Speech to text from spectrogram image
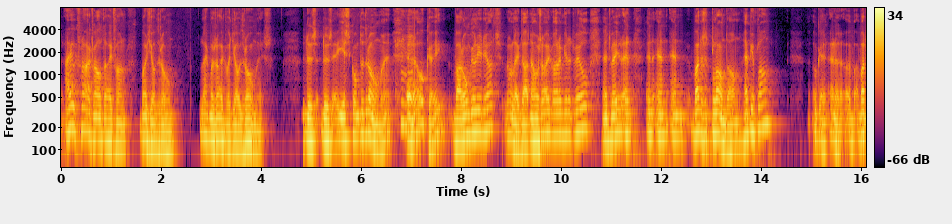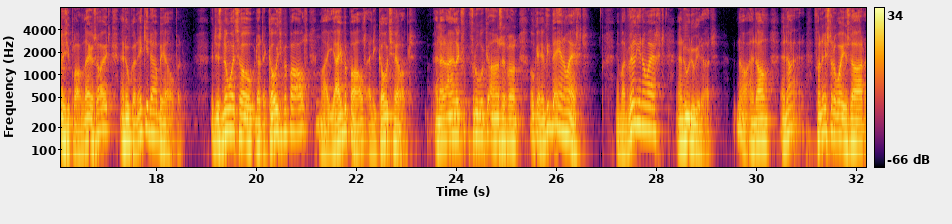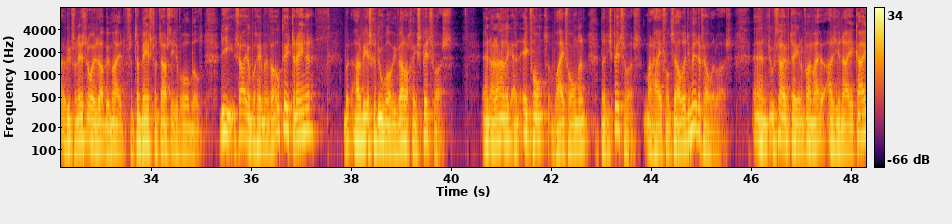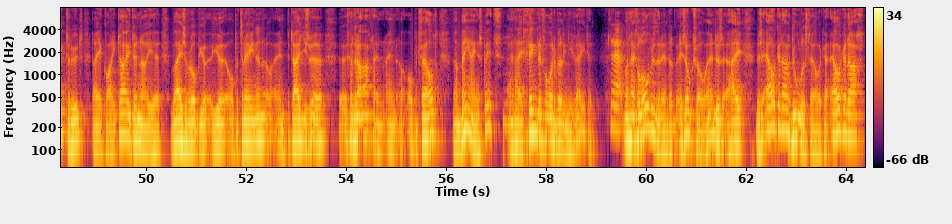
Eigenlijk vraag ik ze altijd van, wat is jouw droom? Leg maar eens uit wat jouw droom is. Dus, dus eerst komt de droom, hè. En dan, oké, waarom wil je dat? Dan leg dat nou eens uit waarom je dat wil. En, tweede, en, en, en, en wat is het plan dan? Heb je een plan? Oké, en eh, wat is je plan? Leg eens uit. En hoe kan ik je daarbij helpen? Het is nooit zo dat de coach bepaalt, maar jij bepaalt en die coach helpt. En uiteindelijk vroeg ik aan ze van, oké, wie ben je nou echt? En wat wil je nou echt? En hoe doe je dat? Nou, en dan, en dan Van Nistelrooy is daar, Ruud van Nistelrooy is daar bij mij het meest fantastische voorbeeld. Die zei op een gegeven moment van, oké trainer, maar weer eens gedoe waar hij wel of geen spits was. En uiteindelijk, en ik vond, wij vonden, dat hij spits was. Maar hij vond zelf dat hij middenvelder was. En toen zeiden we tegen hem van, maar als je naar je kijkt, Ruud, naar je kwaliteiten, naar je wijze waarop je, je op het trainen en partijtjes eh, eh, gedraagt en, en eh, op het veld, dan ben jij een spits. En hij ging ervoor, dat wil hij niet weten. Ja. Maar hij geloofde erin, dat is ook zo. Hè? Dus, hij, dus elke dag doelen stellen. Elke dag,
